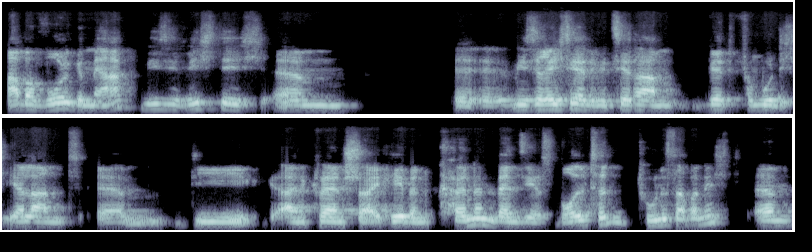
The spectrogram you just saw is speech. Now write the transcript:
Aber wohlgemerkt, wie Sie richtig, ähm, äh, äh, wie Sie richtig identifiziert haben, wird vermutlich Irland ähm, die eine Quellensteuer erheben können, wenn sie es wollten, tun es aber nicht. Ähm,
